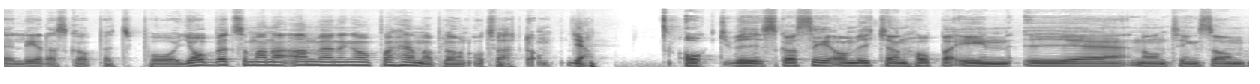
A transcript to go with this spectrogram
eh, ledarskapet på jobbet som man har användning av på hemmaplan och tvärtom. Ja. Och vi ska se om vi kan hoppa in i eh, någonting som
